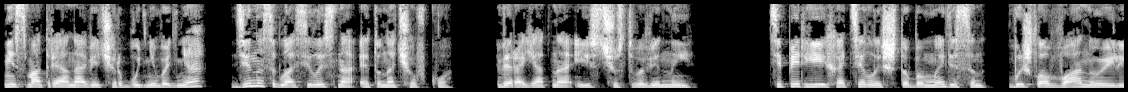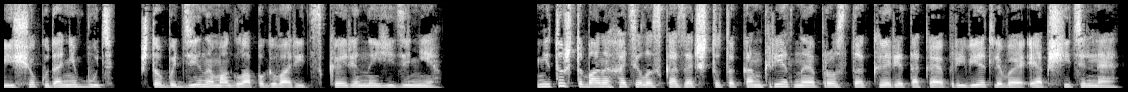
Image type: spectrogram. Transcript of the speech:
Несмотря на вечер буднего дня, Дина согласилась на эту ночевку. Вероятно, из чувства вины. Теперь ей хотелось, чтобы Мэдисон вышла в ванну или еще куда-нибудь, чтобы Дина могла поговорить с Кэрри наедине. Не то чтобы она хотела сказать что-то конкретное, просто Кэрри такая приветливая и общительная.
